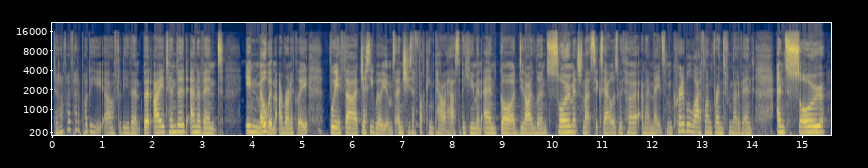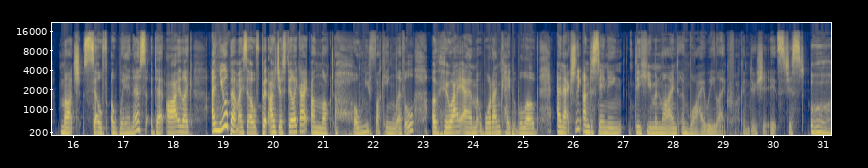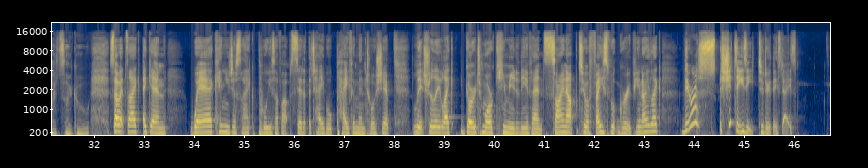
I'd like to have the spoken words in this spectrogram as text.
don't know if I've had a potty after the event, but I attended an event in Melbourne, ironically, with uh, Jessie Williams, and she's a fucking powerhouse of a human. And God, did I learn so much in that six hours with her, and I made some incredible lifelong friends from that event, and so much self awareness that I like. I knew about myself, but I just feel like I unlocked a whole new fucking level of who I am, what I'm capable of, and actually understanding the human mind and why we like fucking do shit. It's just, oh, it's so cool. So it's like, again, where can you just like pull yourself up, sit at the table, pay for mentorship, literally like go to more community events, sign up to a Facebook group, you know, like there are shit's easy to do these days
